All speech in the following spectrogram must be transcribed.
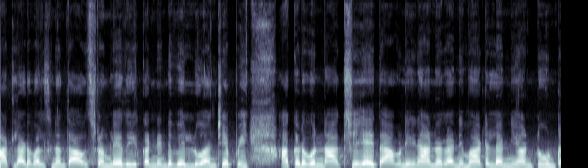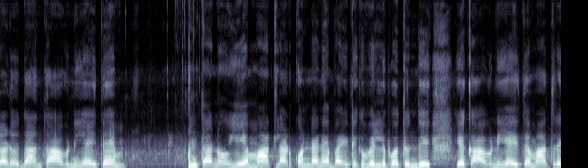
మాట్లాడవలసినంత అవసరం లేదు. ఇక్కడ నుండి వెళ్ళు అని చెప్పి అక్కడ ఉన్న అక్షయ్ అయితే అవని అనరాని మాటలన్నీ అంటూ ఉంటాడు. దాంతో అవని అయితే తను ఏం మాట్లాడకుండానే బయటకు వెళ్ళిపోతుంది. ఇక అవని అయితే మాత్రం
